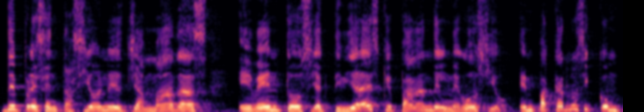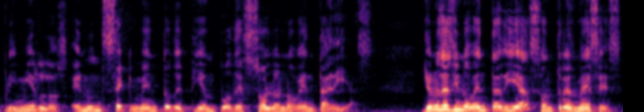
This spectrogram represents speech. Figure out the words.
de presentaciones, llamadas, eventos y actividades que pagan del negocio, empacarlos y comprimirlos en un segmento de tiempo de solo 90 días. Yo no sé si 90 días son 3 meses,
